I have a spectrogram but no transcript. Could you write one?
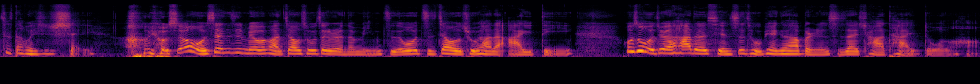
这到底是谁？有时候我甚至没有办法叫出这个人的名字，我只叫得出他的 ID，或是我觉得他的显示图片跟他本人实在差太多了哈。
